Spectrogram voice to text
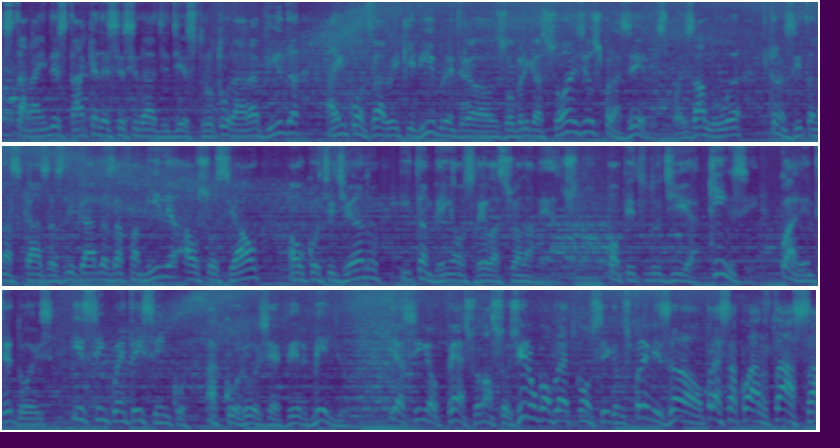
Estará em destaque a necessidade de estruturar a vida, a encontrar o equilíbrio entre as obrigações e os prazeres, pois a lua transita nas casas ligadas à família, ao social, ao cotidiano e também aos relacionamentos. Palpite do dia 15, 42 e 55. A cor hoje é vermelho. E assim eu fecho o nosso giro completo com signos. Previsão para essa quartaça.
